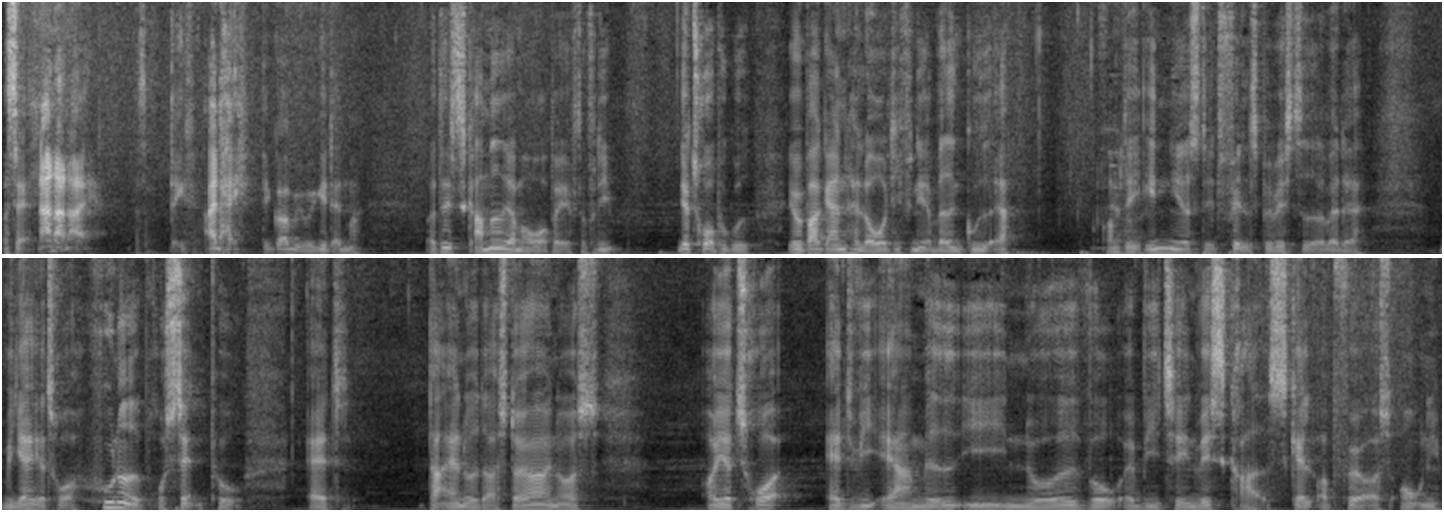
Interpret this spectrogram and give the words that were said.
Og sagde, nej, nej, nej, altså, det, nej, nej, det gør vi jo ikke i Danmark. Og det skræmmede jeg mig over bagefter, fordi jeg tror på Gud. Jeg vil bare gerne have lov at definere, hvad en Gud er. Om det er inde i os, det er et fælles bevidsthed, eller hvad det er. Men ja, jeg tror 100% på, at der er noget, der er større end os. Og jeg tror, at vi er med i noget, hvor vi til en vis grad skal opføre os ordentligt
